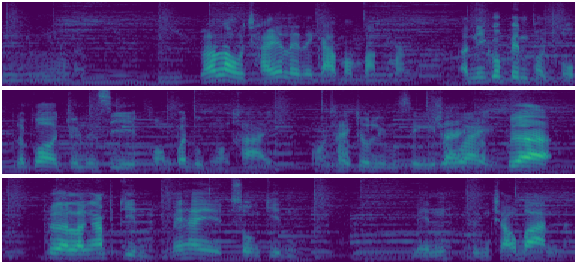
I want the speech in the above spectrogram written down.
อืมแล้วเราใช้อะไรในการบำบัดมันอันนี้ก็เป็นผักตบแล้วก็จุลินทรีย์ของปลาดุกหนองคายอ๋อใช้จุลินทรีย์ใช่ด้วยครับเพื่อเพื่อระงับกลิ่นไม่ให้ส่งกลิ่นเหม็นถึงชาวบ้านนะ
